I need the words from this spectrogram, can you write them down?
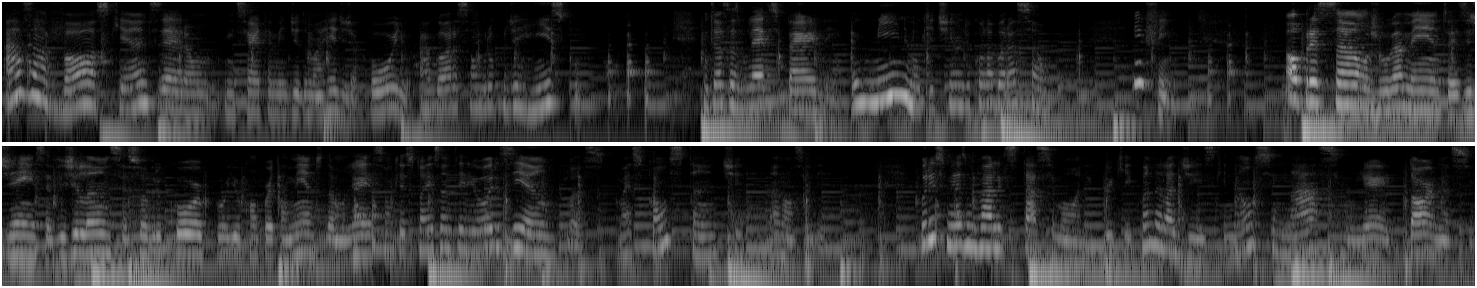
As avós, que antes eram, em certa medida, uma rede de apoio, agora são um grupo de risco. Então, essas mulheres perdem o mínimo que tinham de colaboração. Enfim, a opressão, o julgamento, a exigência, a vigilância sobre o corpo e o comportamento da mulher são questões anteriores e amplas, mas constantes na nossa vida. Por isso mesmo vale citar Simone, porque quando ela diz que não se nasce mulher, torna-se,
